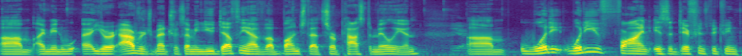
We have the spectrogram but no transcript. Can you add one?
Um, I mean, uh, your average metrics. I mean, you definitely have a bunch that surpassed a million. Yeah. Um, what do you, what do you find is the difference between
